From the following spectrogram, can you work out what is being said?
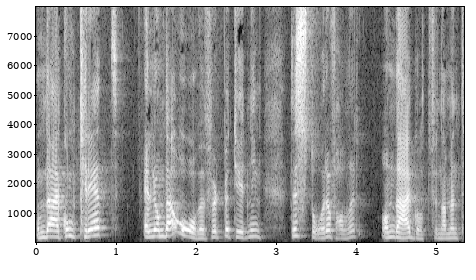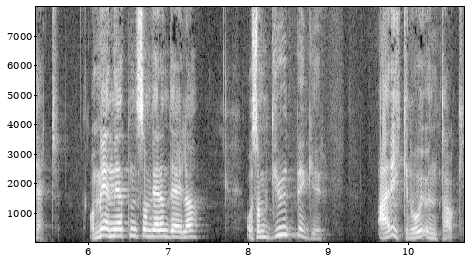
om det er konkret eller om det er overført betydning, det står og faller om det er godt fundamentert. Og menigheten som vi er en del av, og som Gud bygger, er ikke noe unntak.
